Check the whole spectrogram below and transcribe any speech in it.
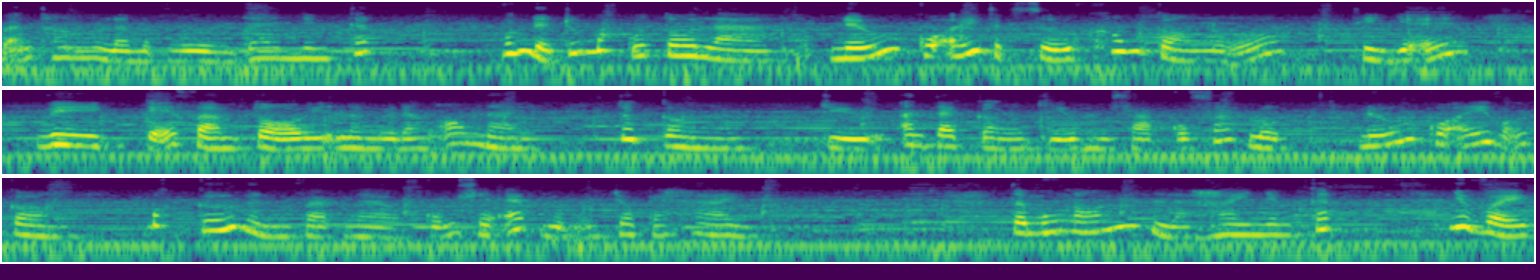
bản thân là một người đa nhân cách. Vấn đề trước mắt của tôi là nếu cô ấy thực sự không còn nữa thì dễ. Vì kẻ phạm tội là người đàn ông này Tôi cần chịu, anh ta cần chịu hình phạt của pháp luật. Nếu cô ấy vẫn còn, bất cứ hình phạt nào cũng sẽ áp dụng cho cả hai. Tôi muốn nói là hai nhân cách. Như vậy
